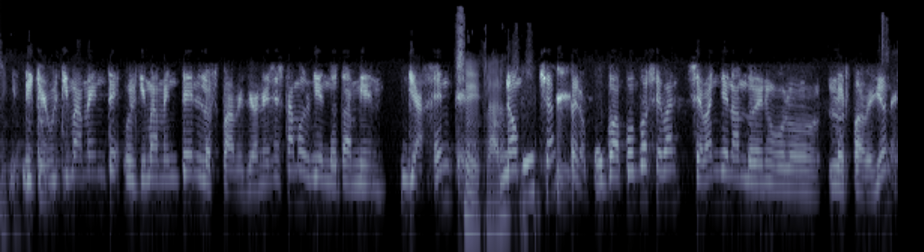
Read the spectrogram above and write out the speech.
Y que últimamente, últimamente en los pabellones estamos viendo también ya gente. Sí, claro. No mucha, pero poco a poco se van, se van llenando de nuevo los, pabellones.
